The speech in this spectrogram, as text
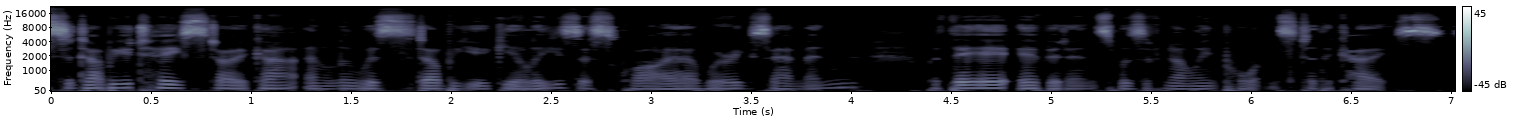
Mr. W. T. Stoker and Lewis W. Gillies, Esquire, were examined, but their evidence was of no importance to the case.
